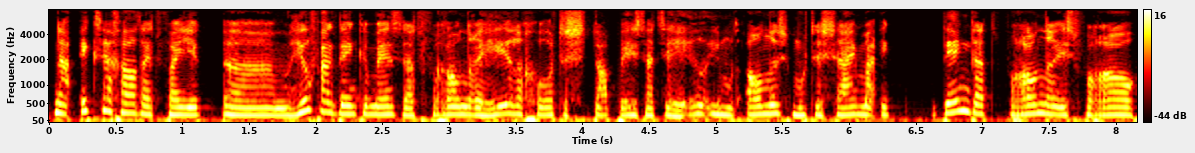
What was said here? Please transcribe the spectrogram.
Nou, ik zeg altijd van je. Um, heel vaak denken mensen dat veranderen een hele grote stap is. Dat ze heel iemand anders moeten zijn. Maar ik denk dat veranderen is vooral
